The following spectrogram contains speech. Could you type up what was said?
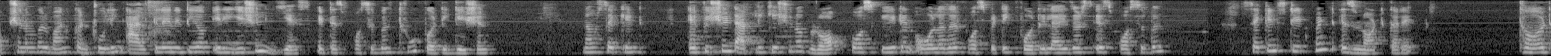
option number one controlling alkalinity of irrigation. Yes, it is possible through fertigation. Now second, efficient application of rock phosphate and all other phosphatic fertilizers is possible. Second statement is not correct. Third,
